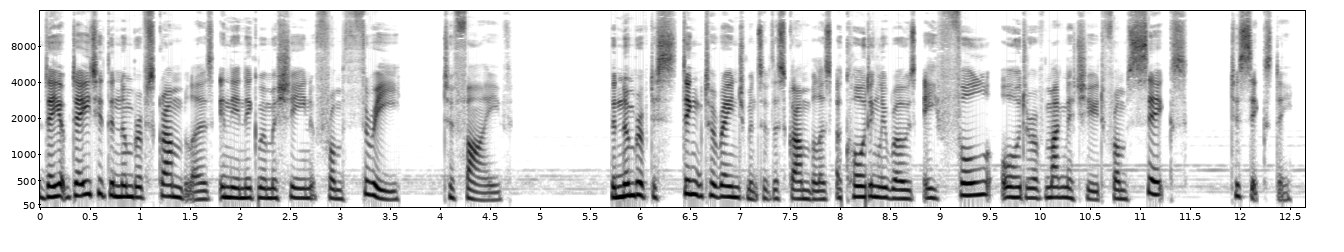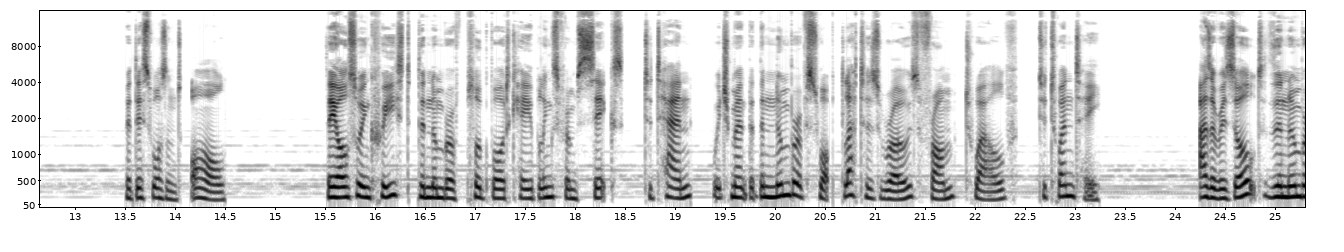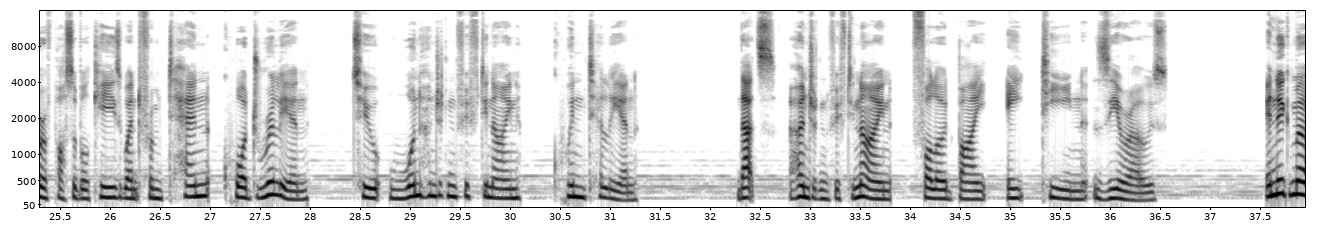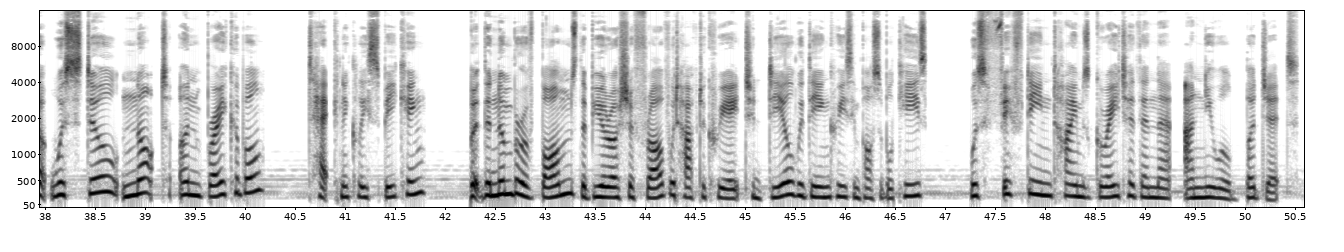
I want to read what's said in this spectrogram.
They updated the number of scramblers in the Enigma machine from three to five. The number of distinct arrangements of the scramblers accordingly rose a full order of magnitude from 6 to 60. But this wasn't all. They also increased the number of plugboard cablings from 6 to 10, which meant that the number of swapped letters rose from 12 to 20. As a result, the number of possible keys went from 10 quadrillion to 159 quintillion. That's 159 followed by 18 zeros. Enigma was still not unbreakable, technically speaking, but the number of bombs the Biuro Szyfrów would have to create to deal with the increase in possible keys was 15 times greater than their annual budget.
